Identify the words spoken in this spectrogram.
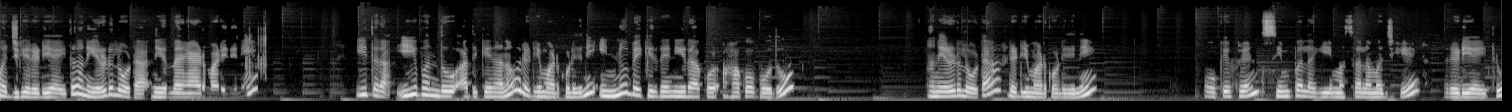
ಮಜ್ಜಿಗೆ ರೆಡಿ ಆಯಿತು. ನಾನು ಎರಡು ಲೋಟ ನೀರನ್ನ ಆ್ಯಡ್ ಮಾಡಿದ್ದೀನಿ. ಈ ಥರ ಈ ಒಂದು ಅದಕ್ಕೆ ನಾನು ರೆಡಿ ಮಾಡ್ಕೊಂಡಿದ್ದೀನಿ. ಇನ್ನೂ ಬೇಕಿದ್ರೆ ನೀರು ಹಾಕೋ ಹಾಕೋಬೋದು. ನಾನು ಎರಡು ಲೋಟ ರೆಡಿ ಮಾಡ್ಕೊಂಡಿದ್ದೀನಿ. ಓಕೆ ಫ್ರೆಂಡ್ಸ್ ಸಿಂಪಲ್ಲಾಗಿ ಮಸಾಲ ಮಜ್ಜಿಗೆ ರೆಡಿ ಆಯಿತು.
